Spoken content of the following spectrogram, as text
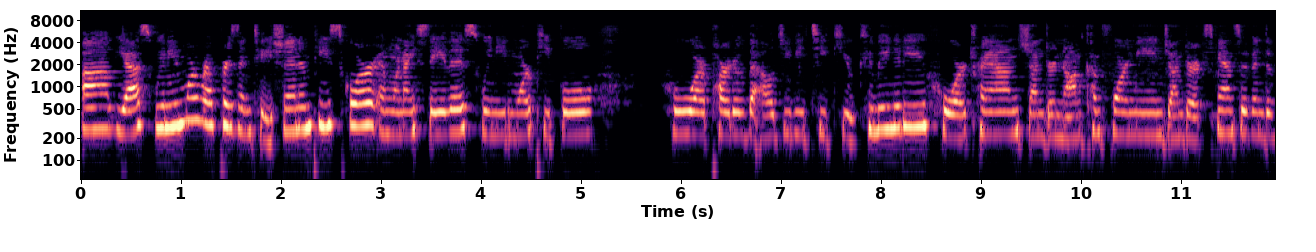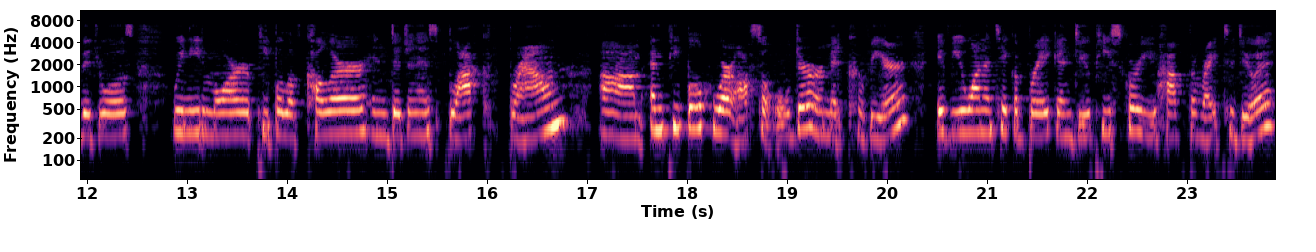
Um, yes, we need more representation in Peace Corps. And when I say this, we need more people who are part of the LGBTQ community, who are trans, gender nonconforming, gender expansive individuals. We need more people of color, indigenous, black, brown, um, and people who are also older or mid-career. If you want to take a break and do Peace Corps, you have the right to do it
